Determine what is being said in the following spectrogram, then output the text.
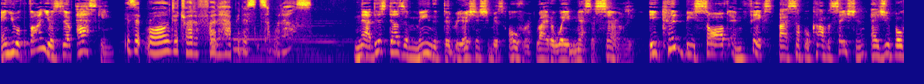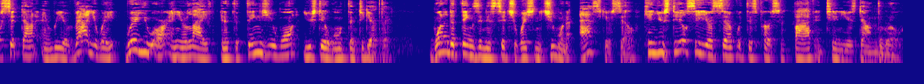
And you will find yourself asking, Is it wrong to try to find happiness in someone else? Now, this doesn't mean that the relationship is over right away necessarily. It could be solved and fixed by simple conversation as you both sit down and reevaluate where you are in your life and if the things you want, you still want them together. One of the things in this situation that you want to ask yourself can you still see yourself with this person five and ten years down the road?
